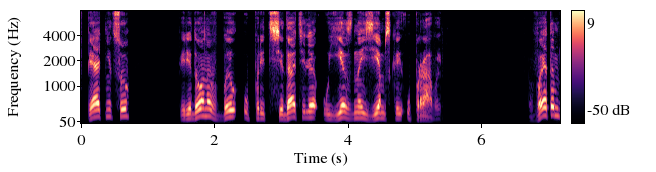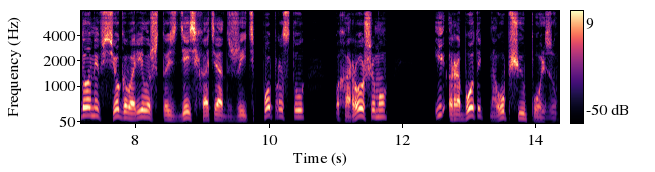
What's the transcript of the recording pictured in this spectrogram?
В пятницу Передонов был у председателя уездной земской управы. В этом доме все говорило, что здесь хотят жить попросту, по-хорошему и работать на общую пользу.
